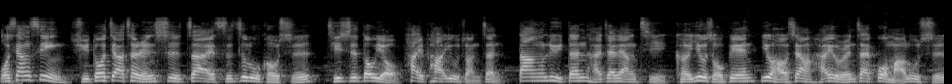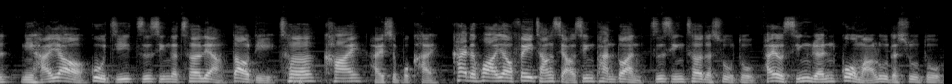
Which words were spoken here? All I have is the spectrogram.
我相信许多驾车人士在十字路口时，其实都有害怕右转症。当绿灯还在亮起，可右手边又好像还有人在过马路时，你还要顾及直行的车辆到底车开还是不开。开的话要非常小心判断直行车的速度，还有行人过马路的速度。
